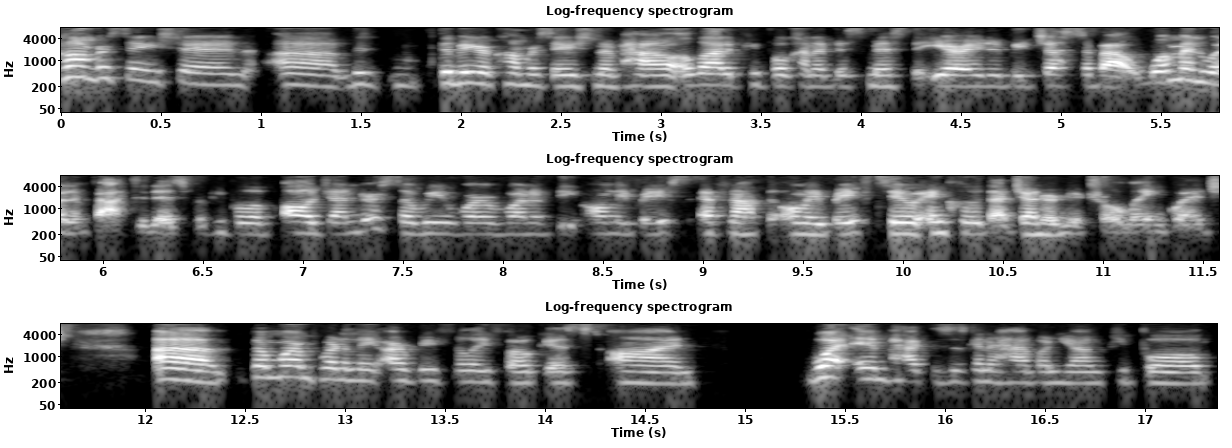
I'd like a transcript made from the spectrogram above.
conversation, uh, the, the, bigger conversation of how a lot of people kind of dismiss the ERA to be just about women, when in fact it is for people of all genders. So we were one of the only briefs, if not the only brief, to include that gender neutral language. Um, but more importantly, our brief really focused on what impact this is going to have on young people,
